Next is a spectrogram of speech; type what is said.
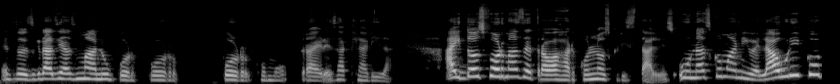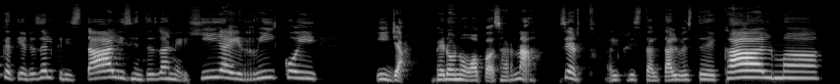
Entonces, gracias Manu por, por, por como traer esa claridad. Hay dos formas de trabajar con los cristales. Una es como a nivel áurico, que tienes el cristal y sientes la energía y rico y, y ya, pero no va a pasar nada, ¿cierto? El cristal tal vez te dé calma,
